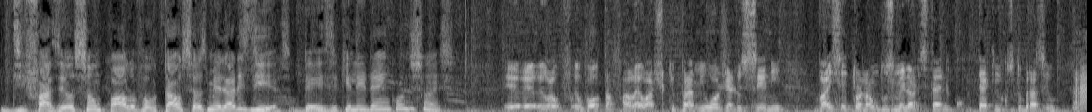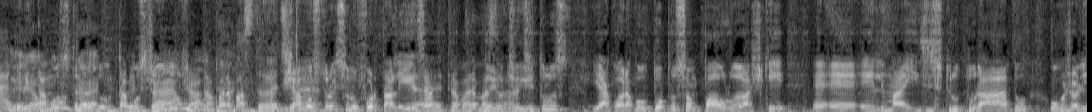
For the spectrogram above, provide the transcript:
de fazer o São Paulo voltar aos seus melhores dias, desde que lhe deem condições. Eu, eu, eu, volto a falar, eu acho que para mim o Rogério Ceni vai se tornar um dos melhores técnico, técnicos do Brasil. Ah, ele, ele é tá um mostrando, técnico, tá ele mostrando já é um já. Trabalha bastante. Já né? mostrou isso no Fortaleza, É, ele trabalha ganhou bastante. títulos e agora voltou pro São Paulo. Eu acho que é, é, ele mais estruturado. O Rogério,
